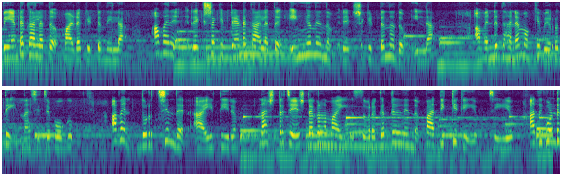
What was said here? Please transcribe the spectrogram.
വേണ്ട കാലത്ത് മഴ കിട്ടുന്നില്ല. അവന് രക്ഷ കിട്ടേണ്ട കാലത്ത് എങ്ങു നിന്നും രക്ഷ കിട്ടുന്നതും ഇല്ല. അവന്റെ ധനമൊക്കെ വെറുതെ നശിച്ചു പോകും. അവൻ ദുർചിന്തൻ ആയിത്തീരും. നഷ്ടചേഷ്ടകളുമായി സ്വർഗത്തിൽ നിന്ന് പതിക്കുകയും ചെയ്യും. അതുകൊണ്ട്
